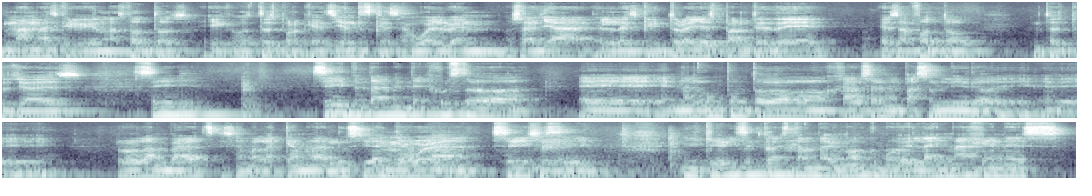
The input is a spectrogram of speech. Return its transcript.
mama escribir en las fotos y justo es porque sientes que se vuelven, o sea, ya la escritura ya es parte de esa foto, entonces pues ya es... Sí, sí, totalmente. Justo eh, en algún punto Hauser me pasó un libro de, de Roland Barthes que se llama La Cámara Lúcida. Muy que habla, bueno. sí, sí, Sí. sí, Y que dice toda esta onda, ¿no? Como de la imagen es.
